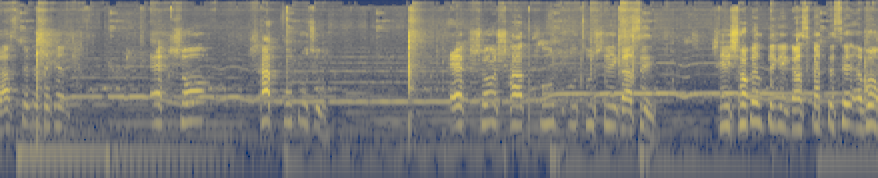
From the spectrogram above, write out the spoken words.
গাছ কেটে দেখেন, একশো সাত ফুট উঁচু। একশো সাত ফুট উঁচু সেই গাছে। সেই সকাল থেকে গাছ কাটতেছে এবং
